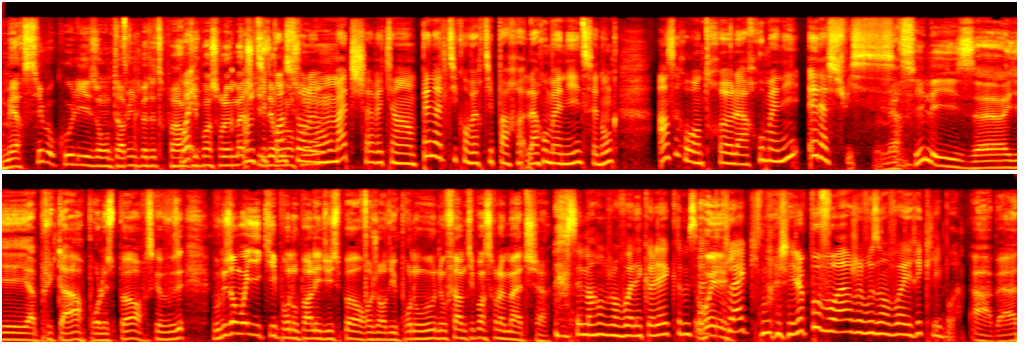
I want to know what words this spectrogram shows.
Merci beaucoup, Lise. On termine peut-être par un Oui, petit point sur le match un qui petit se déroule point en sur le match avec un penalty converti par la Roumanie. C'est donc 1-0 entre la Roumanie et la Suisse. Merci Lise. Euh, et à plus tard pour le sport. Parce que vous, vous nous envoyez qui pour nous parler du sport aujourd'hui Pour nous, nous faire un petit point sur le match? C'est marrant, j'envoie des collègues comme ça. Oui. Clac, moi j'ai le pouvoir, je vous envoie Eric Libois. Ah bah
